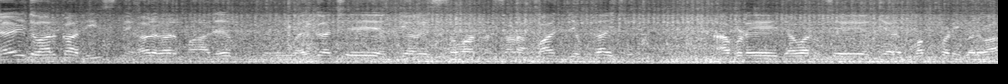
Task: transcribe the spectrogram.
જય દ્વારકાધીશ ને હર હર મહાદેવ. વાગ્યા છે અત્યારે સવારના સાડા પાંચ જેવું થાય છે. આપણે જવાનું છે અત્યારે મગફળી ભરવા.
